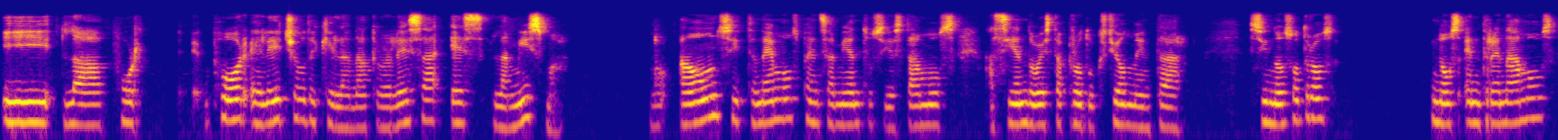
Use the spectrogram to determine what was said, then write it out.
Y la, por, por el hecho de que la naturaleza es la misma, ¿no? aun si tenemos pensamientos y estamos haciendo esta producción mental, si nosotros nos entrenamos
